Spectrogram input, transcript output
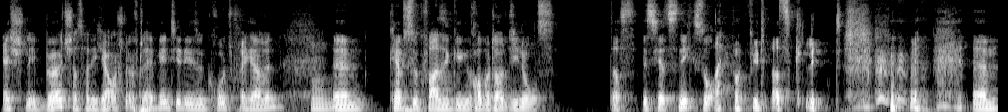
Ashley Birch, das hatte ich ja auch schon öfter erwähnt hier, die Synchronsprecherin. Mhm. Ähm, kämpfst du quasi gegen Roboter-Dinos. Das ist jetzt nicht so einfach, wie das klingt. ähm,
